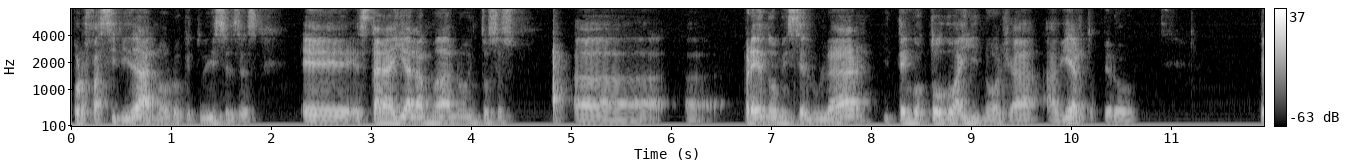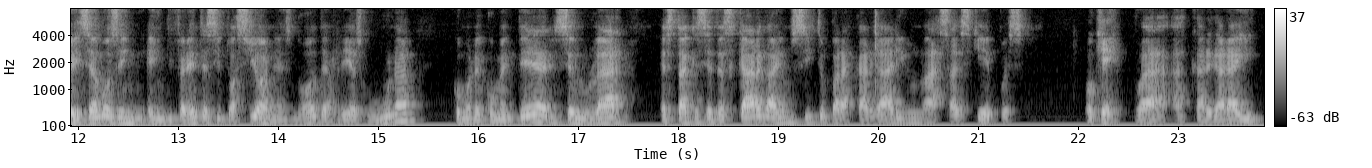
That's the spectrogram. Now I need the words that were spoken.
por facilidad, ¿no? Lo que tú dices es eh, estar ahí a la mano, entonces uh, prendo mi celular y tengo todo ahí, ¿no? Ya abierto, pero pensamos en, diferentes situaciones ¿no? de riesgo. Una, como le comenté, el celular está que se descarga, hay un sitio para cargar y uno, ah, ¿sabes qué? Pues, ok, voy a, cargar ahí,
